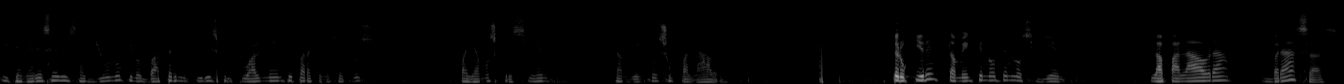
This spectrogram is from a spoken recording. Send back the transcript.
y tener ese desayuno que nos va a permitir espiritualmente para que nosotros vayamos creciendo también con su palabra. Pero quieren también que noten lo siguiente, la palabra brasas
